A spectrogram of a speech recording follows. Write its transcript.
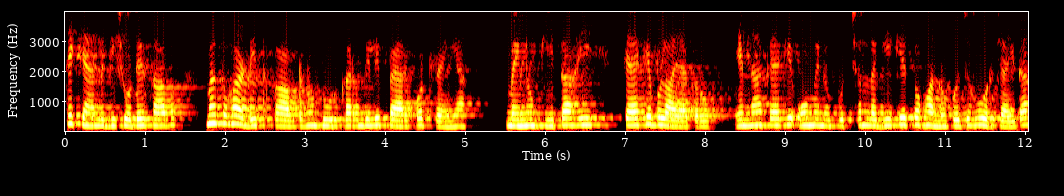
ਤੇ ਕਹਿਣ ਲੱਗੀ, ਛੋਟੇ ਸਾਹਿਬ, ਮੈਂ ਤੁਹਾਡੀ ਥਕਾਵਟ ਨੂੰ ਦੂਰ ਕਰਨ ਦੇ ਲਈ ਪੈਰ ਘੁੱਟ ਰਹੀ ਹਾਂ। ਮੈਨੂੰ ਗੀਤਾ ਹੀ ਕਹਿ ਕੇ ਬੁਲਾਇਆ ਕਰੋ। ਇੰਨਾ ਕਹਿ ਕੇ ਉਹ ਮੈਨੂੰ ਪੁੱਛਣ ਲੱਗੀ ਕਿ ਤੁਹਾਨੂੰ ਕੁਝ ਹੋਰ ਚਾਹੀਦਾ?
